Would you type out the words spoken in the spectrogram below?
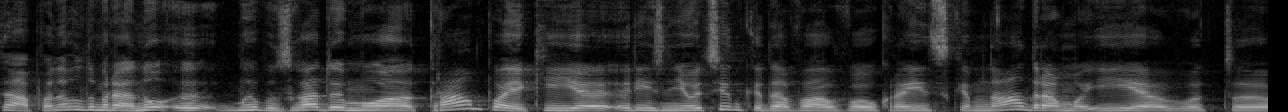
Так, пане Володимире, ну е, ми згадуємо Трампа, який різні оцінки давав українським надрам, і от е,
